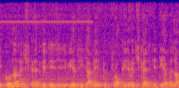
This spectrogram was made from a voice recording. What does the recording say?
ਇੱਕ ਉਹਨਾਂ ਨੇ ਸ਼ਿਕਾਇਤ ਕੀਤੀ ਸੀ ਜੀ ਵੀ ਅਸੀਂ ਜਾ ਕੇ ਇੱਕ ਚੌਕੀ ਦੇ ਵਿੱਚ ਸ਼ਿਕਾਇਤ ਕੀਤੀ ਆ ਪਹਿਲਾਂ।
